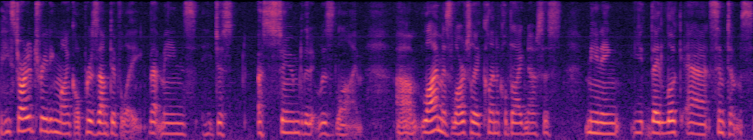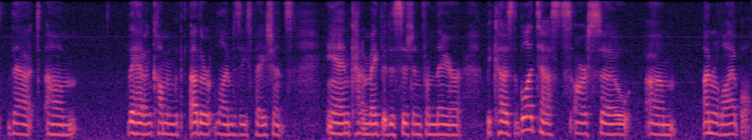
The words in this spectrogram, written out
he started treating Michael presumptively. That means he just assumed that it was Lyme. Um, Lyme is largely a clinical diagnosis, meaning you, they look at symptoms that um, they have in common with other Lyme disease patients and kind of make the decision from there because the blood tests are so um, unreliable.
